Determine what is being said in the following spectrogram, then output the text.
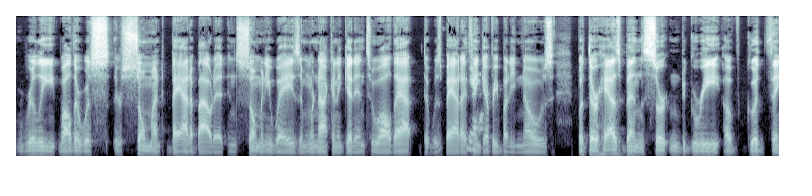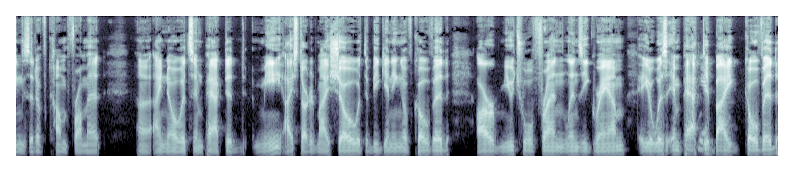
really while there was there's so much bad about it in so many ways and we're not going to get into all that that was bad i yeah. think everybody knows but there has been certain degree of good things that have come from it uh, i know it's impacted me i started my show at the beginning of covid our mutual friend lindsey graham you know, was impacted yeah. by covid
